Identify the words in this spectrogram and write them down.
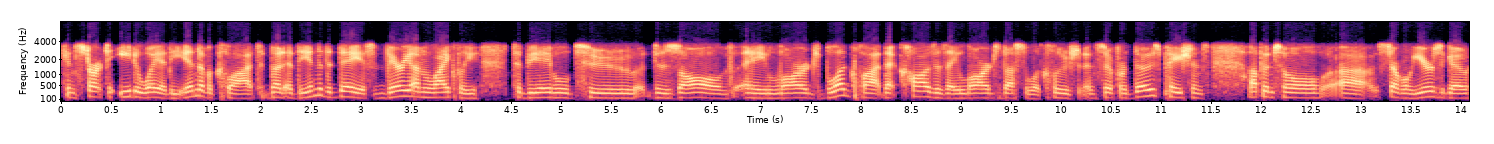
can start to eat away at the end of a clot, but at the end of the day, it's very unlikely to be able to dissolve a large blood clot that causes a large vessel occlusion. And so for those patients, patients up until uh, several years ago,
